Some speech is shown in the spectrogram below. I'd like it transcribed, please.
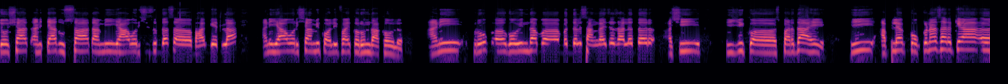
जोशात आणि त्याच उत्साहात आम्ही या वर्षी सुद्धा भाग घेतला आणि या वर्षी आम्ही क्वालिफाय करून दाखवलं. आणि प्रो गोविंदा बद्दल सांगायचं झालं तर अशी ही जी स्पर्धा आहे ही आपल्या कोकणासारख्या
